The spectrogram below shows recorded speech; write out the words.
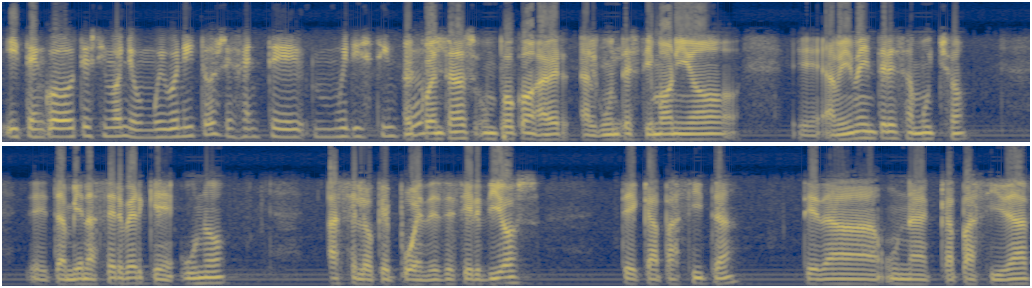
y, tengo testimonios muy bonitos de gente muy distinta. cuentas un poco, a ver, algún testimonio? Eh, a mí me interesa mucho eh, también hacer ver que uno hace lo que puede, es decir, Dios te capacita, te da una capacidad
